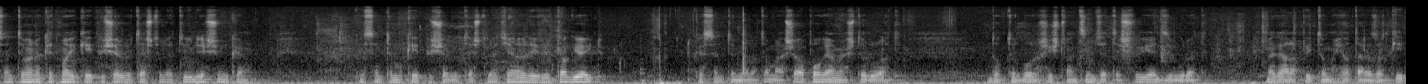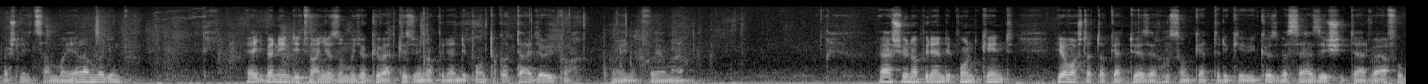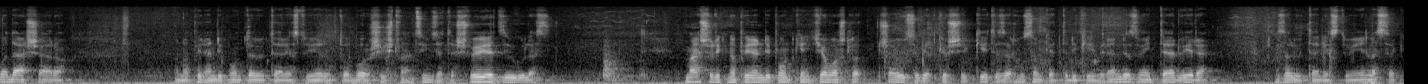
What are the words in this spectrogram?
Köszöntöm Önöket mai képviselőtestületi ülésünkön. Köszöntöm a képviselőtestület jelenlévő tagjait. Köszöntöm Jana Tamás alpolgármester urat, dr. Boros István címzetes főjegyző urat. Megállapítom, hogy határozat képes létszámban jelen vagyunk. Egyben indítványozom, hogy a következő napi rendi pontokat tárgyaljuk a mai nap folyamán. Első napi rendi pontként javaslat a 2022. évi közbeszerzési terv elfogadására. A napi rendi pont előterjesztője dr. Boros István címzetes főjegyző lesz. Második napi rendi pontként javaslat Sajószöget község 2022. évi rendezvénytervére. Az előterjesztő én leszek.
